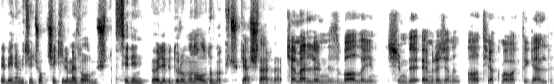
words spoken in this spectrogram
ve benim için çok çekilmez olmuştu. Senin böyle bir durumun oldu mu küçük yaşlarda? Kemerlerinizi bağlayın. Şimdi Emrecan'ın ağıt yakma vakti geldi.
